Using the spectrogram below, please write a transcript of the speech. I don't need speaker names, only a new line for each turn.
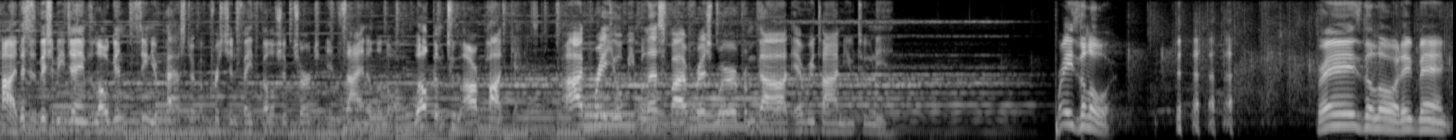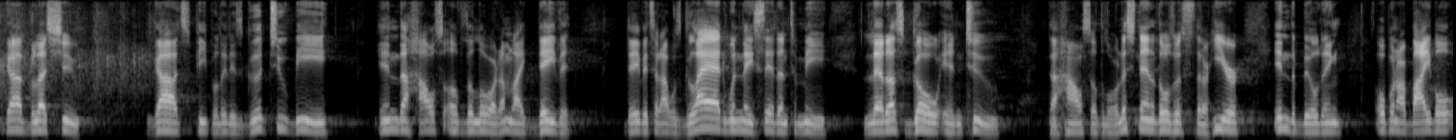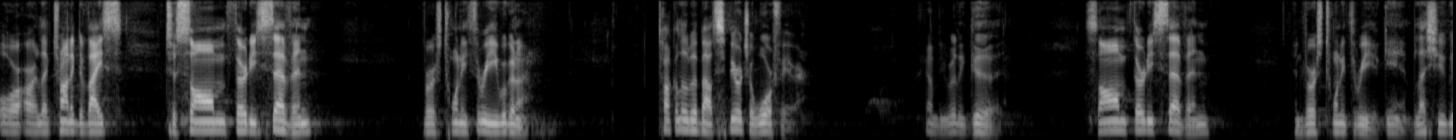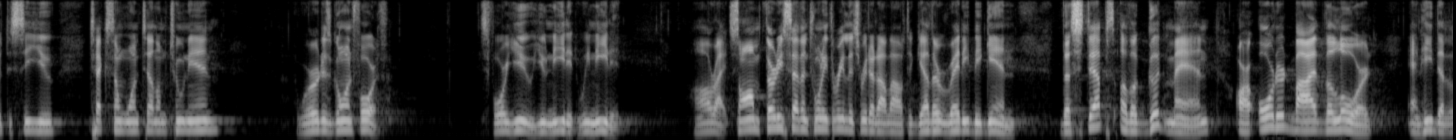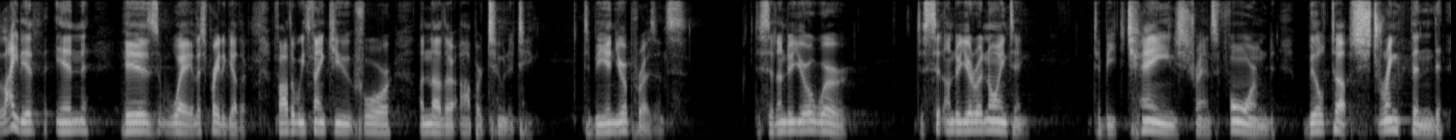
Hi, this is Bishop E. James Logan, Senior Pastor of Christian Faith Fellowship Church in Zion, Illinois. Welcome to our podcast. I pray you'll be blessed by a fresh word from God every time you tune in.
Praise the Lord. Praise the Lord. Amen. God bless you. God's people, it is good to be in the house of the Lord. I'm like David. David said, I was glad when they said unto me, let us go into the house of the Lord. Let's stand, those of us that are here in the building, open our Bible or our electronic device to Psalm 37, verse 23. We're going to talk a little bit about spiritual warfare. It's going to be really good. Psalm 37 and verse 23. Again, bless you. Good to see you. Text someone, tell them, tune in. The word is going forth. It's for you. You need it. We need it. All right. Psalm 37 23. Let's read it out loud together. Ready, begin. The steps of a good man are ordered by the Lord, and he delighteth in his way. Let's pray together. Father, we thank you for another opportunity to be in your presence, to sit under your word, to sit under your anointing to be changed, transformed, built up, strengthened,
